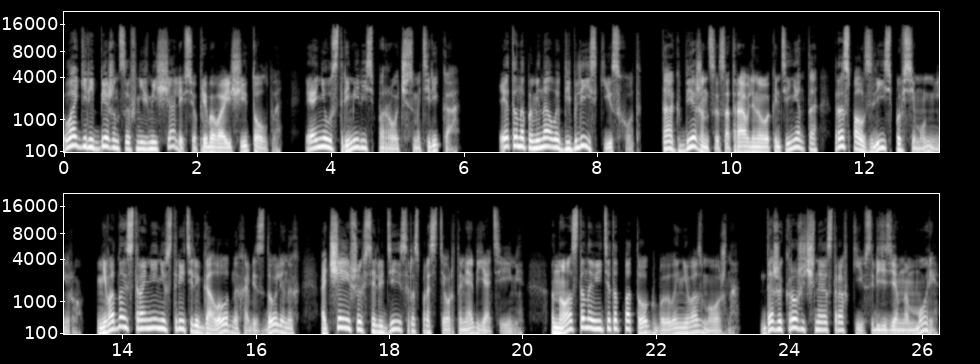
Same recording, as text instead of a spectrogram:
Лагери беженцев не вмещали все прибывающие толпы, и они устремились прочь с материка. Это напоминало библейский исход. Так беженцы с отравленного континента расползлись по всему миру. Ни в одной стране не встретили голодных, обездоленных, отчаявшихся людей с распростертыми объятиями. Но остановить этот поток было невозможно. Даже крошечные островки в Средиземном море,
